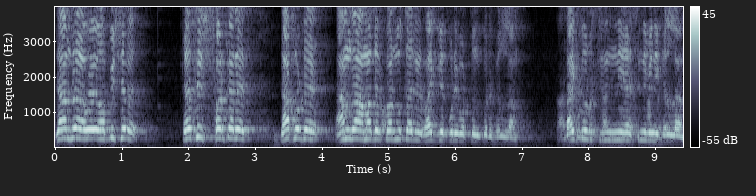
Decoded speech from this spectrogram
যে আমরা ওই অফিসে ফ্যাসিস্ট সরকারের দাপটে আমরা আমাদের কর্মচারীর ভাগ্যের পরিবর্তন করে ফেললাম। ভাগ্য নিয়ে সিনেমিনি খেললাম।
